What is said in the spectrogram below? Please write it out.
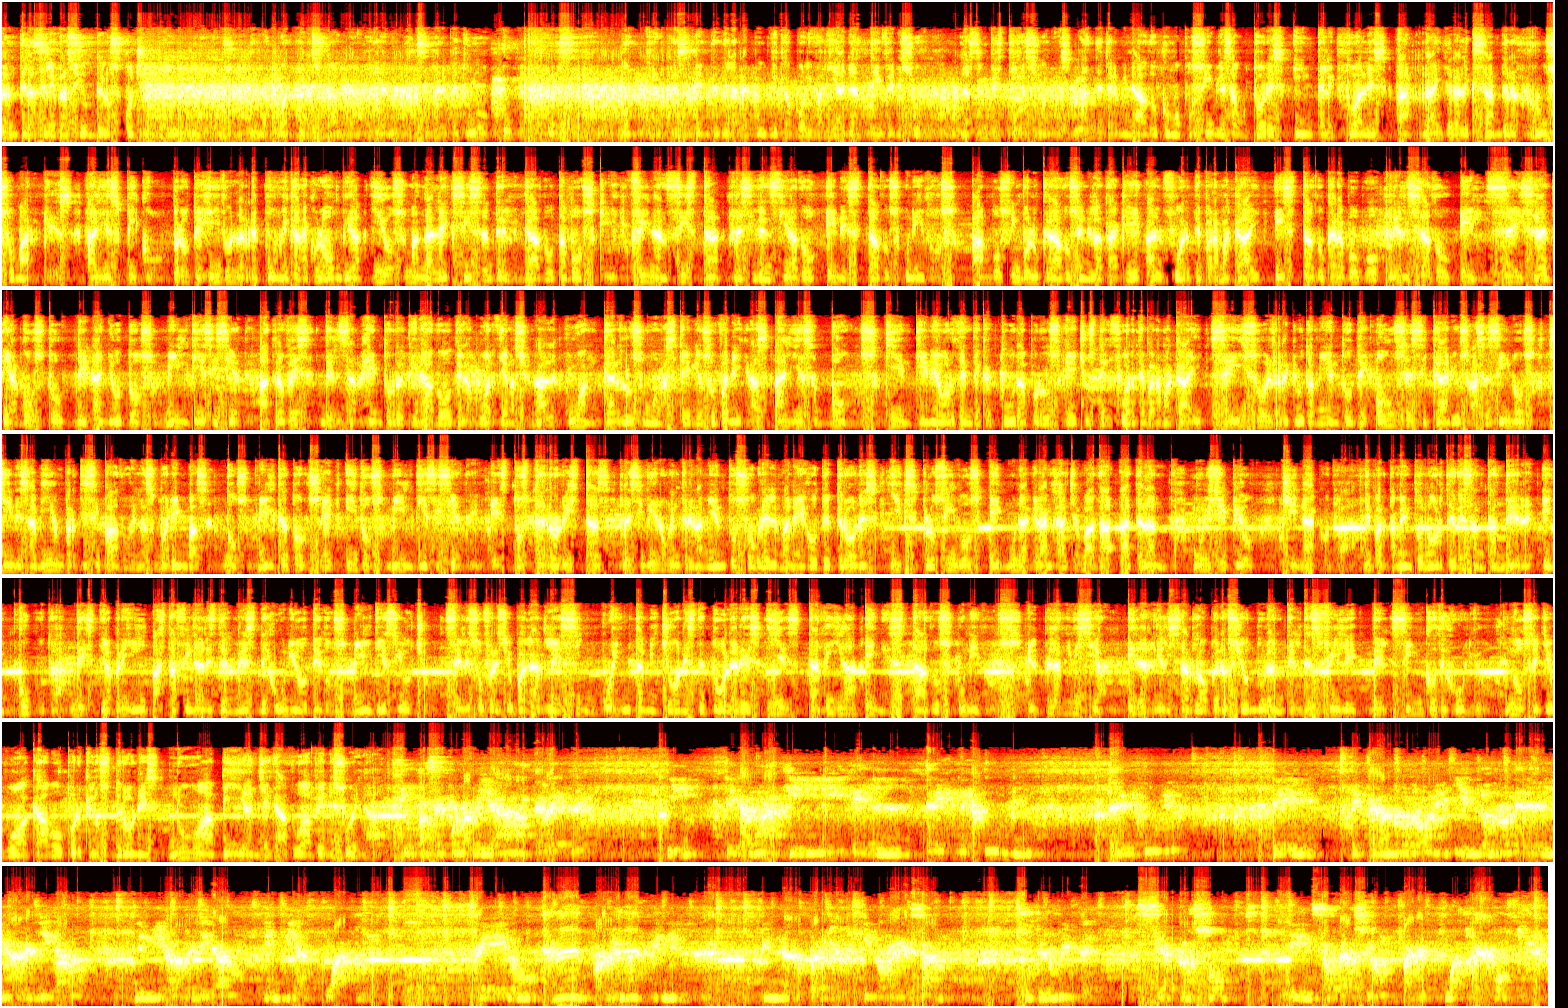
Durante la celebración de los 81 años de la Guardia Nacional Bolivariana, se perpetuó un juicio contra el presidente de la República Bolivariana de Venezuela. Como posibles autores intelectuales a Raider Alexander Russo Márquez, alias Pico, protegido en la República de Colombia, y Osman Alexis Delgado Taboski, financista residenciado en Estados Unidos, ambos involucrados en el ataque al fuerte Paramacay, Estado Carabobo, realizado el 6 de agosto del año 2017, a través del sargento retirado de la Guardia Nacional, Juan Carlos Monasterios Vanegas, alias Bones, quien tiene orden de captura por los hechos del fuerte Paramacay, se hizo el reclutamiento de 11 sicarios asesinos quienes habían participado en las guarimbas 2014 y 2017. Estos terroristas recibieron entrenamiento sobre el manejo de drones y explosivos en una granja llamada Atalanta, municipio Chinácota, departamento norte de Santander, en Cúcuta, desde abril hasta finales del mes de junio de 2018. Se les ofreció pagarle 50 millones de dólares y estadía en Estados Unidos. El plan inicial era realizar la operación durante el desfile del 5 de julio. No se llevó a cabo porque los drones no habían llegado a Venezuela. Yo pasé por la vía terrestre y llegamos aquí el 3 de julio. Haber llegado en día 4. Pero en el, en el aeropuerto y lo regresaron. Posteriormente se aplazó esa operación para el 4 de agosto.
